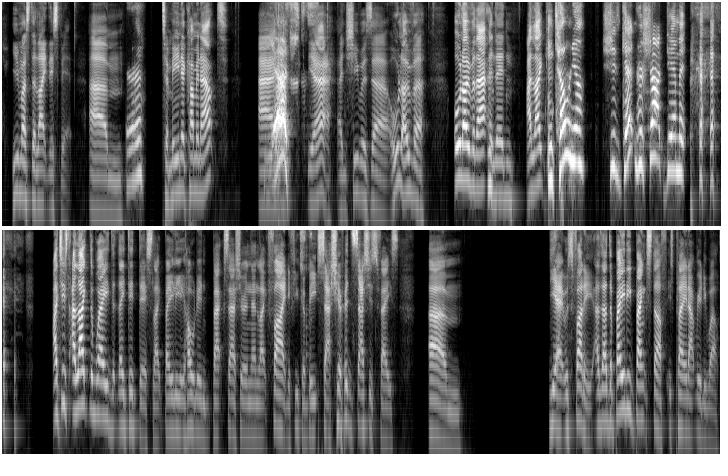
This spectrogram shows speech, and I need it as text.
you must have liked this bit. Um. uh, Tamina coming out. And yes. Yeah, and she was uh, all over, all over that. And then I like, I'm telling you, she's getting her shot. Damn it. I just I like the way that they did this, like Bayley holding back Sasha, and then like, fine, if you could beat Sasha in Sasha's face. Um, yeah, it was funny. The, the Bayley Bank stuff is playing out really well.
